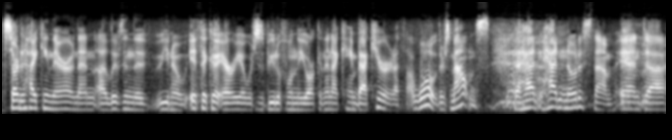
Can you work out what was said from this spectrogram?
started hiking there, and then I lived in the you know Ithaca area, which is beautiful in New York. And then I came back here, and I thought, whoa, there's mountains. I hadn't hadn't noticed them, and uh,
